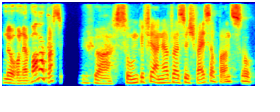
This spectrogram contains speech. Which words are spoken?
Nur 100 Mark. Was? Ja, so ungefähr. Ne? Also ich weiß auch bei uns so,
